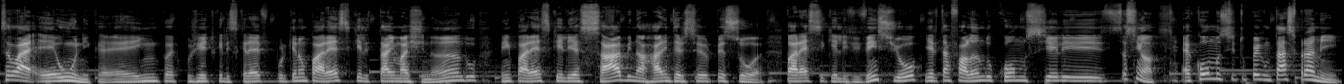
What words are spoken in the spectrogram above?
sei lá, é única, é ímpar o jeito que ele escreve, porque não parece que ele tá imaginando, nem parece que ele é, sabe narrar em terceira pessoa. Parece que ele vivenciou e ele tá falando como se ele, assim, ó, é como se tu perguntasse para mim,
